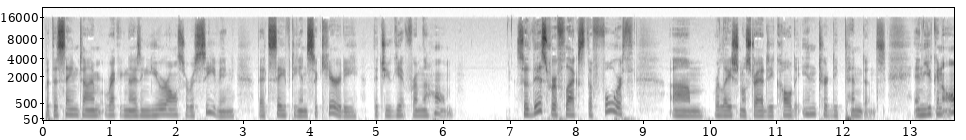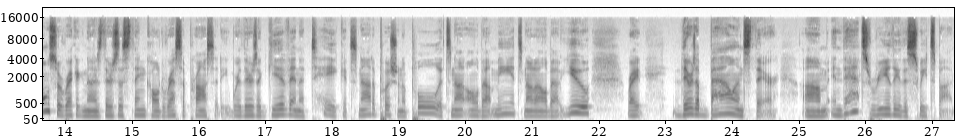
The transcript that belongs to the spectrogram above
But at the same time, recognizing you're also receiving that safety and security that you get from the home. So this reflects the fourth um, relational strategy called interdependence. And you can also recognize there's this thing called reciprocity, where there's a give and a take. It's not a push and a pull. It's not all about me. It's not all about you, right? There's a balance there. Um, and that's really the sweet spot.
